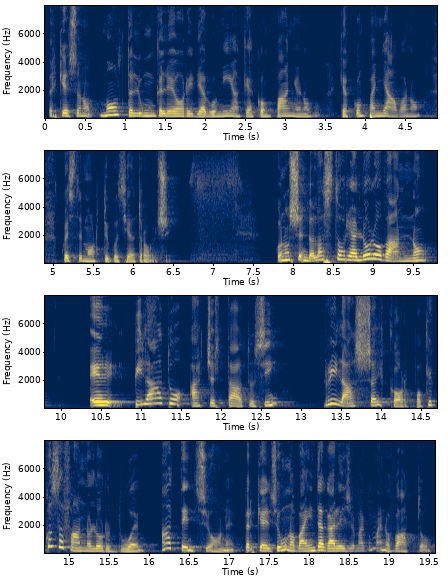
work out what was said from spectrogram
perché sono molte lunghe le ore di agonia che, che accompagnavano queste morti così atroci. Conoscendo la storia, loro vanno e Pilato, accertatosi, rilascia il corpo. Che cosa fanno loro due? Attenzione, perché se uno va a indagare dice ma come hanno fatto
